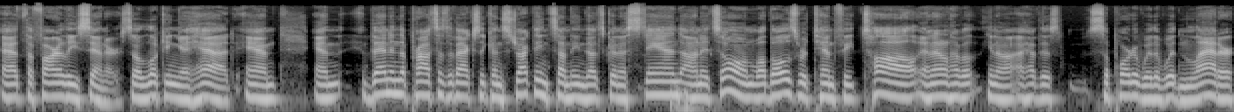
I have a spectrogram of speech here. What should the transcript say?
at the Farley Center. So looking ahead, and and then in the process of actually constructing something that's going to stand on its own. Well, those were ten feet tall, and I don't have a you know I have this supported with a wooden ladder.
